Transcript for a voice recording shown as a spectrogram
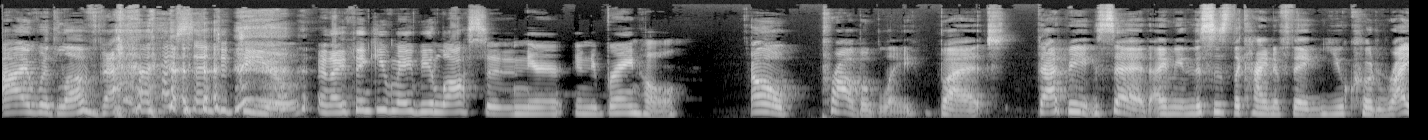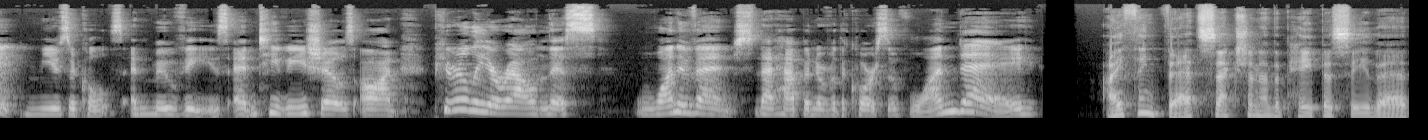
I would love that. I sent it to you, and I think you maybe lost it in your in your brain hole. Oh, probably. But that being said, I mean, this is the kind of thing you could write musicals and movies and TV shows on purely around this one event that happened over the course of one day I think that section of the papacy, that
